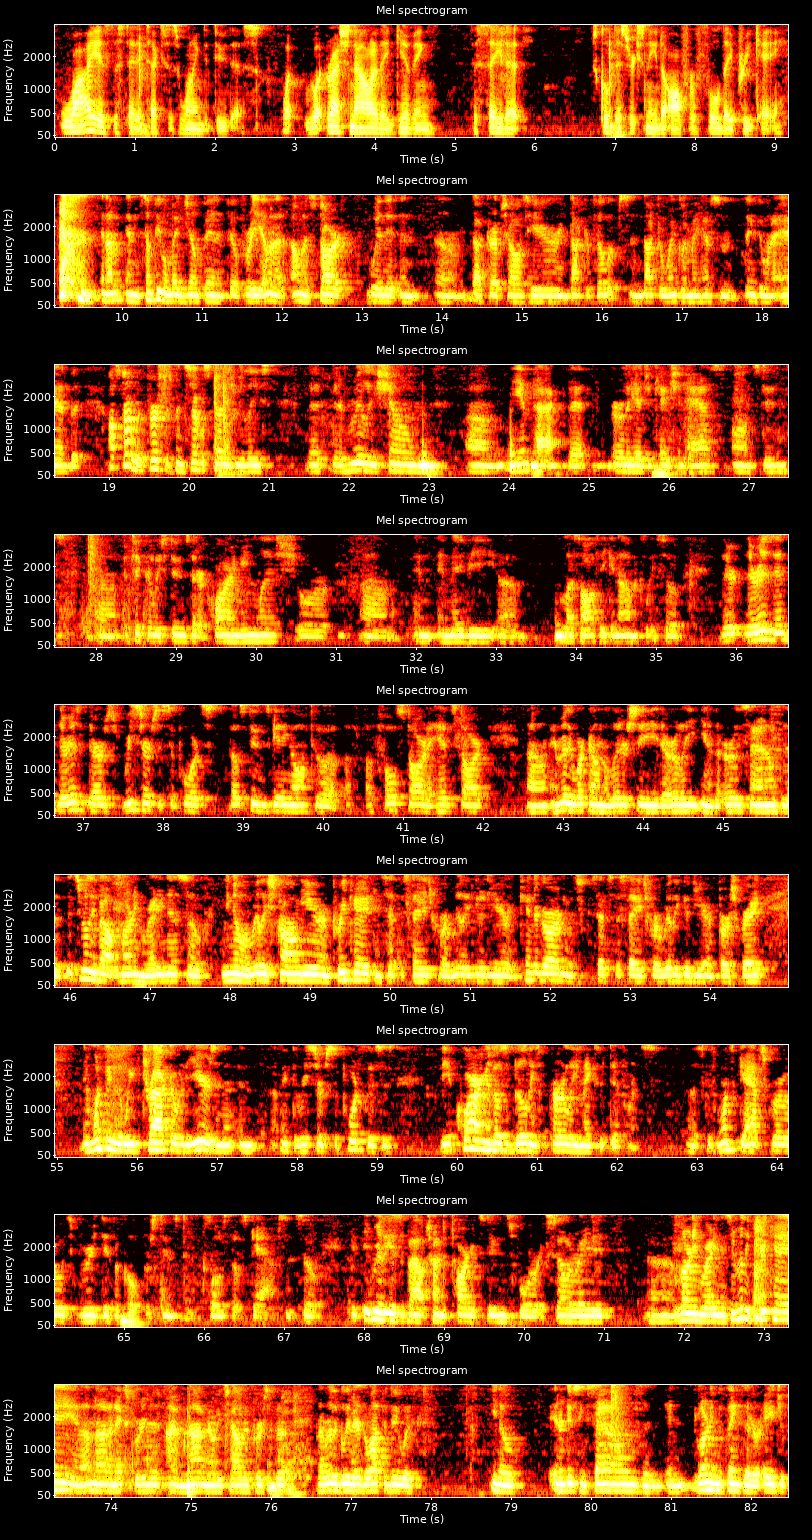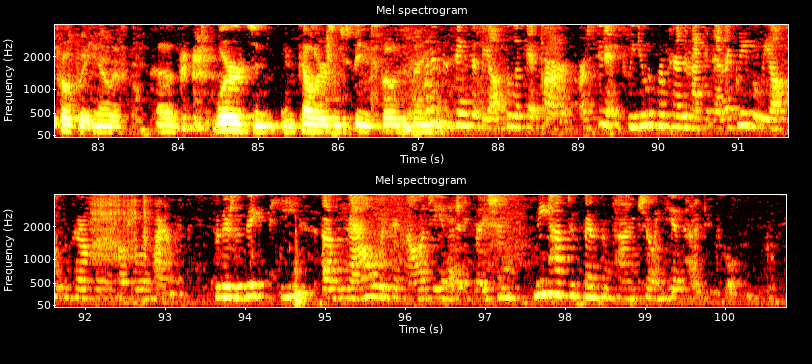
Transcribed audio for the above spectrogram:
why is the state of Texas wanting to do this? What what rationale are they giving to say that school districts need to offer full day pre-K? And I'm, and some people may jump in and feel free. I'm gonna, I'm gonna start with it and, um, Dr. Upshaw's here and Dr. Phillips and Dr. Winkler may have some things they want to add, but I'll start with first, there's been several studies released that, that have really shown, um, the impact that early education has on students, uh, particularly students that are acquiring English or, um, and, and maybe, um, less off economically. So, there, there is, in- there is, there's research that supports those students getting off to a, a, full start, a head start, uh, and really working on the literacy, the early, you know, the early sounds. It's really about learning readiness. So we know a really strong year in pre-K can set the stage for a really good year in kindergarten, which sets the stage for a really good year in first grade. And one thing that we've tracked over the years, and, and I think the research supports this, is the acquiring of those abilities early makes a difference. Because once gaps grow, it's very difficult for students to close those gaps. And so it, it really is about trying to target students for accelerated uh, learning readiness and really pre-K. And I'm not an expert in it. I am not an early childhood person, but, but I really believe it has a lot to do with, you know, introducing sounds and, and learning the things that are age appropriate. You know, of, of words and, and colors and just being exposed to things. One of the things that we also look at are students. We do prepare them academically, but we also prepare them for the social environment. So there's a big piece of now with technology and that integration, we have to spend some time showing kids how to do school.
